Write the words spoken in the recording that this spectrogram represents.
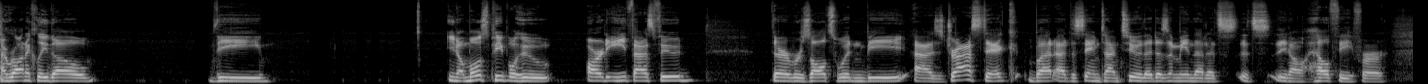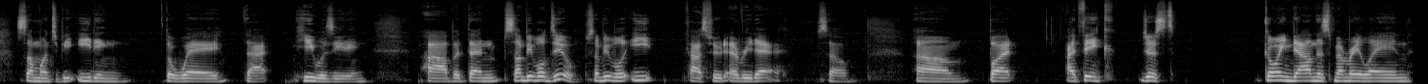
Ironically, though, the you know most people who already eat fast food their results wouldn't be as drastic but at the same time too that doesn't mean that it's it's you know healthy for someone to be eating the way that he was eating uh, but then some people do some people eat fast food every day so um, but i think just going down this memory lane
